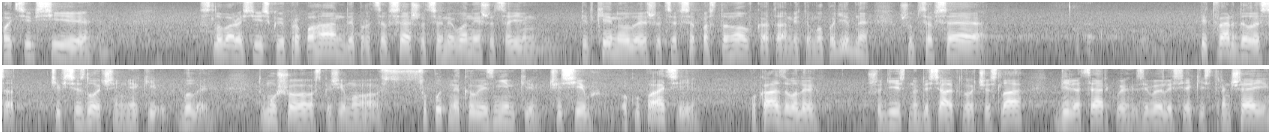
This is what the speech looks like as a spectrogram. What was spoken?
оці всі слова російської пропаганди про це все, що це не вони, що це їм підкинули, що це все постановка там і тому подібне, щоб це все підтвердилося, ті всі злочини, які були. Тому що, скажімо, супутникові знімки часів окупації показували, що дійсно 10 числа біля церкви з'явилися якісь траншеї.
